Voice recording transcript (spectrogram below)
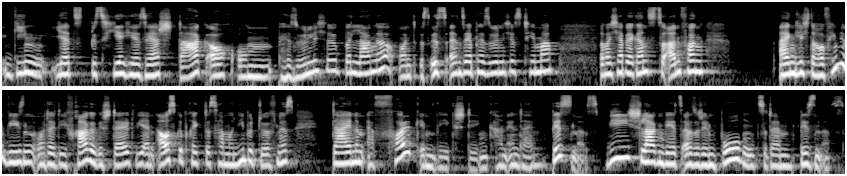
ging jetzt bis hierher sehr stark auch um persönliche Belange und es ist ein sehr persönliches Thema. Aber ich habe ja ganz zu Anfang eigentlich darauf hingewiesen oder die Frage gestellt, wie ein ausgeprägtes Harmoniebedürfnis deinem Erfolg im Weg stehen kann in deinem Business. Wie schlagen wir jetzt also den Bogen zu deinem Business?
